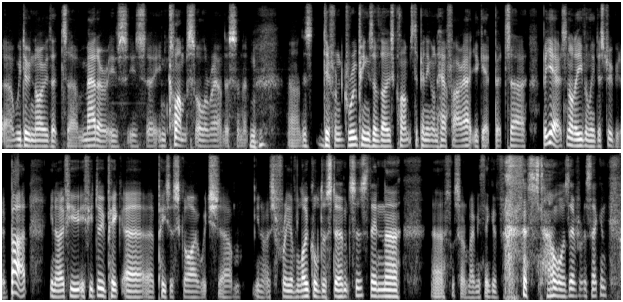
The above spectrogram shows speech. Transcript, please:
uh, we do know that uh, matter is is uh, in clumps all around us, and it, mm-hmm. Uh, there's different groupings of those clumps depending on how far out you get. But uh, but yeah, it's not evenly distributed. But you know, if you if you do pick a, a piece of sky which um, you know is free of local disturbances, then uh, uh, sort of made me think of Star Wars there for a second.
